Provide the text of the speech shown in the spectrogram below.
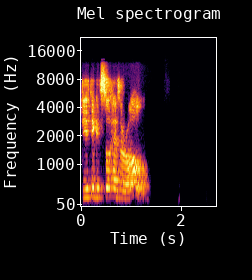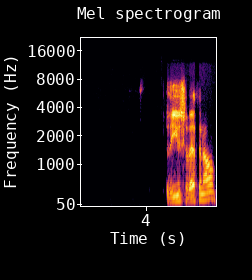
do you think it still has a role? The use of ethanol?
